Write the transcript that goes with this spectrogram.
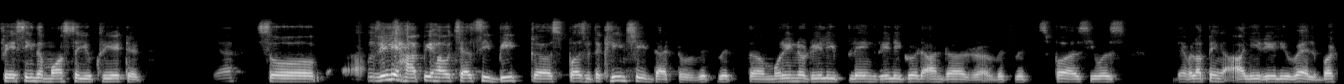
"Facing the monster you created." Yeah. So I was really happy how Chelsea beat uh, Spurs with a clean sheet. That with with uh, Mourinho really playing really good under uh, with with Spurs, he was developing Alli really well. But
